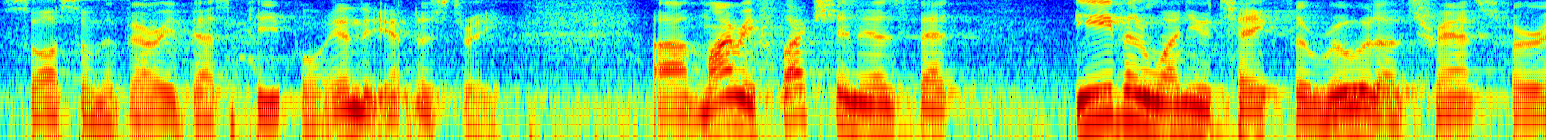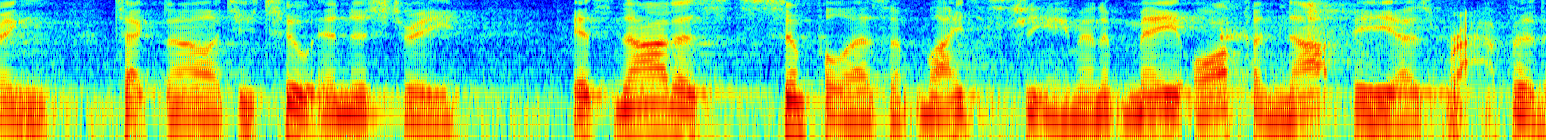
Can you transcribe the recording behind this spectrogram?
saw some of the very best people in the industry. Uh, my reflection is that even when you take the route of transferring technology to industry, it's not as simple as it might seem, and it may often not be as rapid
